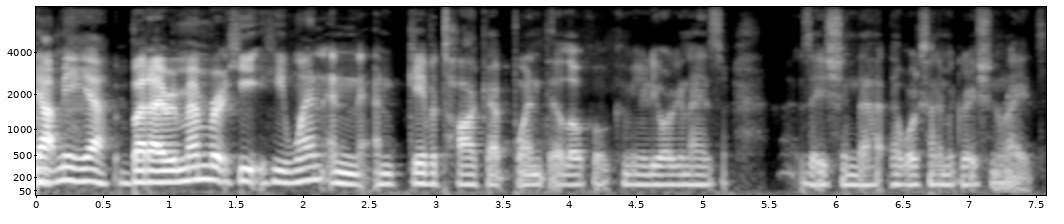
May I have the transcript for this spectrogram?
Got me, yeah. But I remember he he went and and gave a talk at Puente, a local community organization that that works on immigration rights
